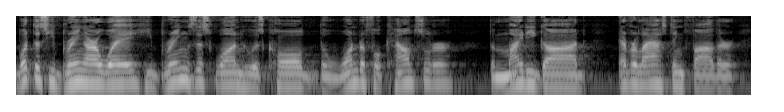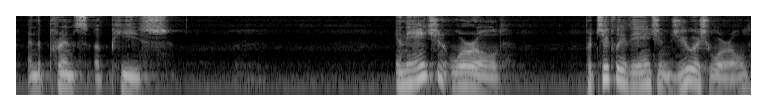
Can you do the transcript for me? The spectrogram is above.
what does he bring our way? He brings this one who is called the wonderful counselor, the mighty God, everlasting Father, and the Prince of Peace. In the ancient world, particularly the ancient Jewish world,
